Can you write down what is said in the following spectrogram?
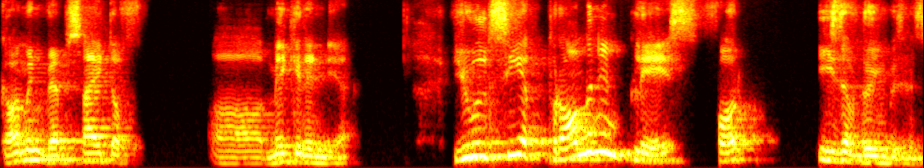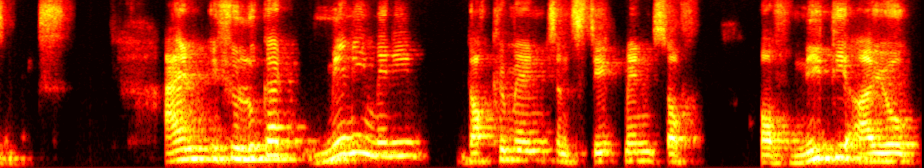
government website of uh, Make in India, you will see a prominent place for ease of doing business index. And if you look at many, many documents and statements of, of Niti Aayog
